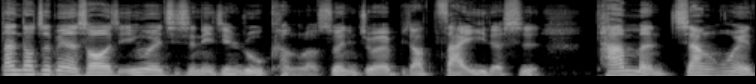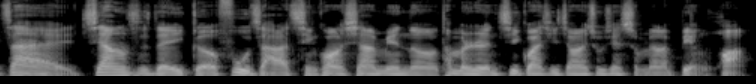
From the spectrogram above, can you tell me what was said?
但到这边的时候，因为其实你已经入坑了，所以你就会比较在意的是，他们将会在这样子的一个复杂的情况下面呢，他们人际关系将会出现什么样的变化？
